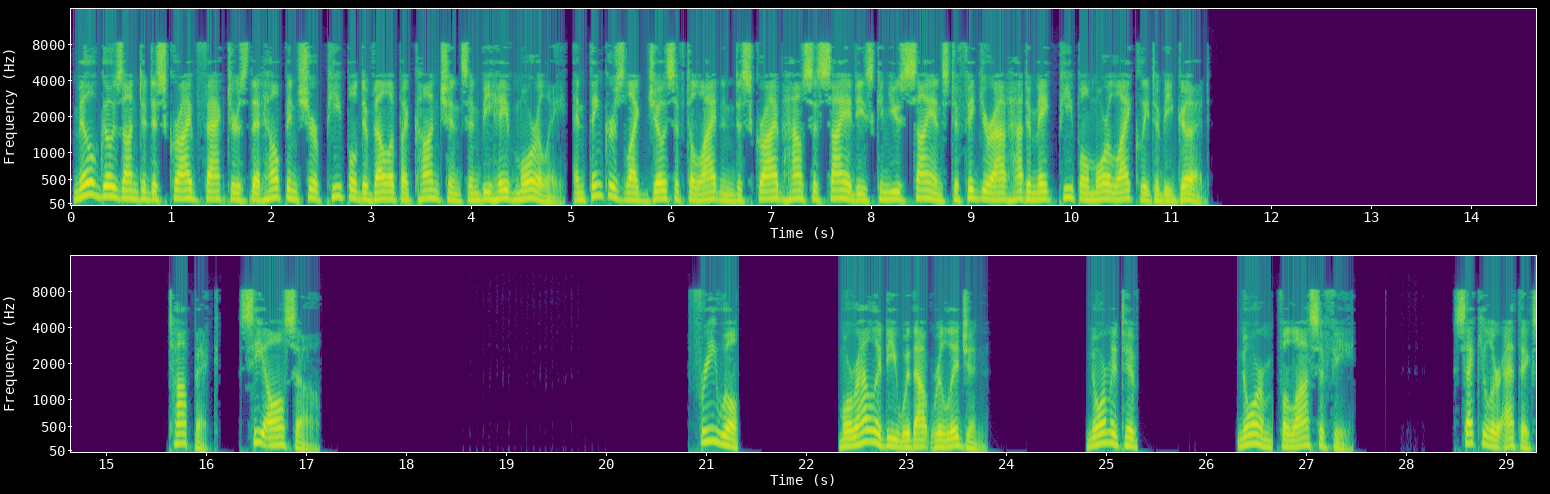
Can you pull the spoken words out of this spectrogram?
Mill goes on to describe factors that help ensure people develop a conscience and behave morally, and thinkers like Joseph Daleiden describe how societies can use science to figure out how to make people more likely to be good. See also Free will Morality without religion Normative Norm philosophy Secular ethics.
